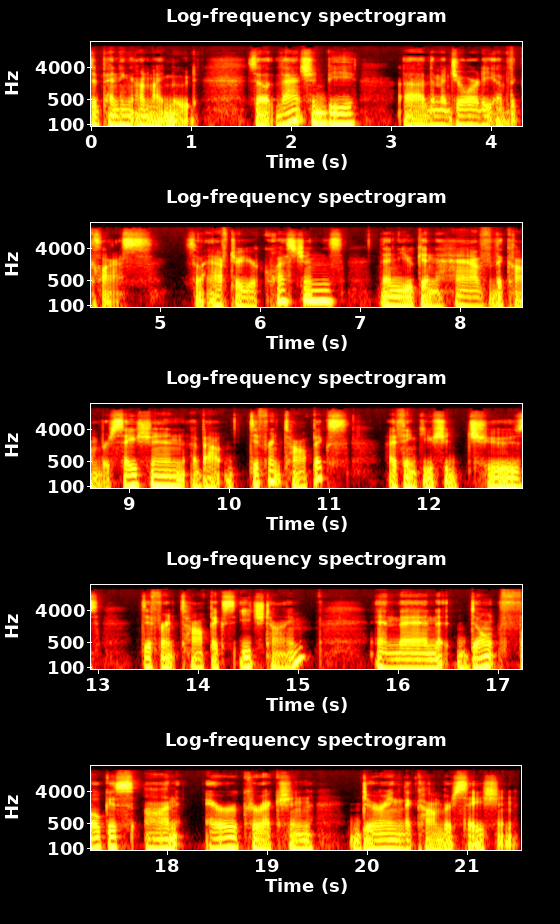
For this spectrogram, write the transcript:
depending on my mood. So that should be uh, the majority of the class. So after your questions, then you can have the conversation about different topics. I think you should choose different topics each time. And then don't focus on error correction during the conversation.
